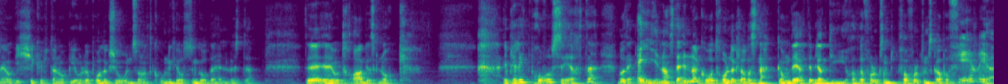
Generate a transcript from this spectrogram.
med å ikke kutte nok i oljeproduksjonen, sånn at kronekursen går til helvete. Det er jo tragisk nok. Jeg blir litt provosert når det eneste NRK-trollet klarer å snakke om, det er at det blir dyrere for folk som skal på ferie.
